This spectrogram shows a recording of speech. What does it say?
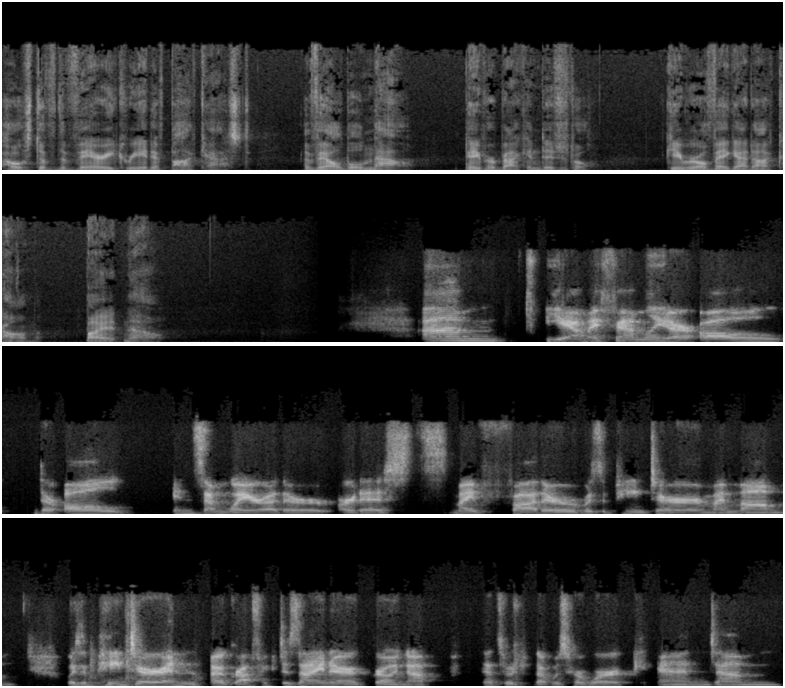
host of the Very Creative Podcast. Available now, paperback and digital. GabrielVeiga.com. Buy it now. Um, yeah, my family are all they're all in some way or other artists. My father was a painter. My mom was a painter and a graphic designer growing up that's what that was her work and um,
